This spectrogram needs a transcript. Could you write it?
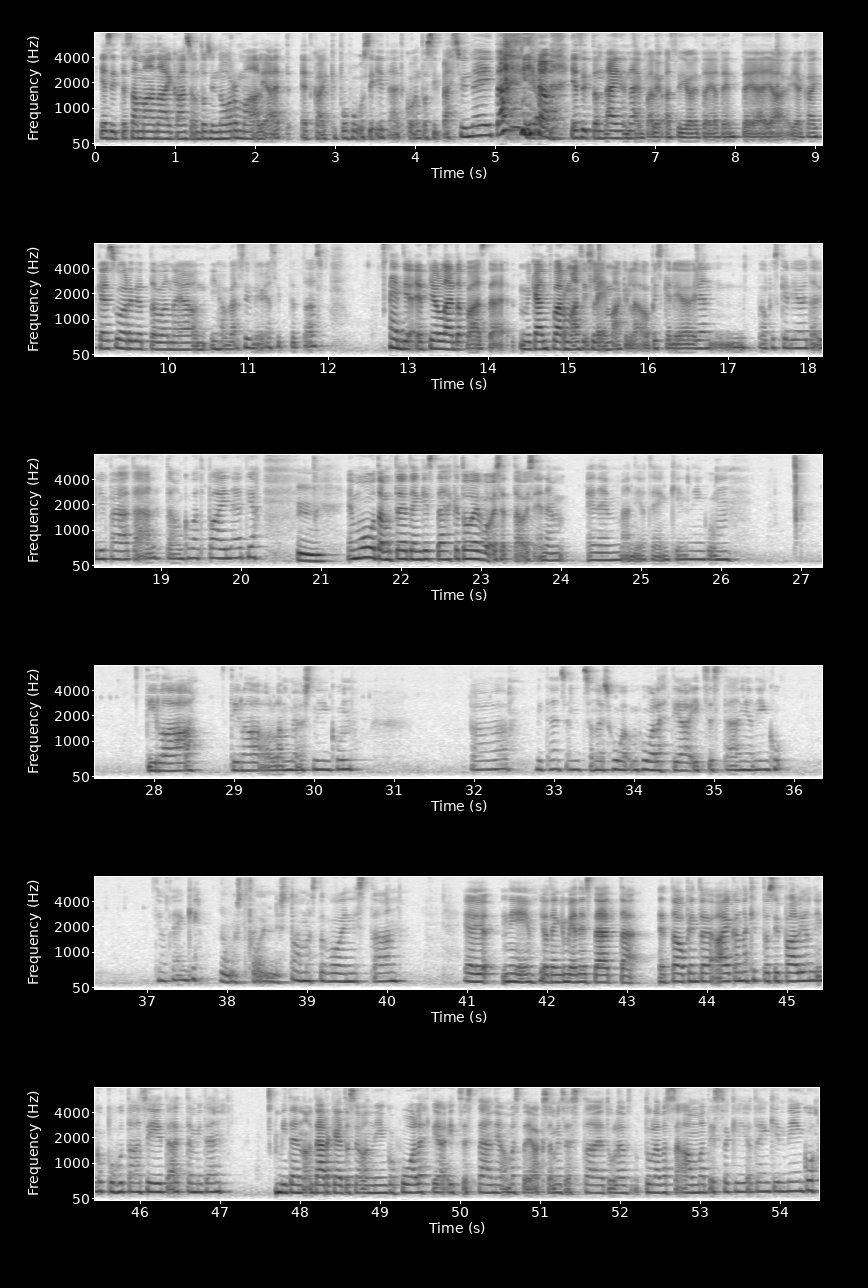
Ja sitten samaan aikaan se on tosi normaalia, että, että kaikki puhuu siitä, että kun on tosi väsyneitä. Ja, ja sitten on näin ja näin paljon asioita ja tenttejä ja, ja kaikkea suoritettavana ja on ihan väsynyt. Ja sitten taas että et jollain tapaa sitä, mikä nyt varmaan siis leimaa kyllä opiskelijoiden, opiskelijoita ylipäätään, että on kovat paineet ja, mm. ja muuta, mutta jotenkin sitä ehkä toivoisi, että olisi enem, enemmän jotenkin niin kuin tilaa, tilaa olla myös niin kuin, uh, miten se nyt sanoisi, huolehtia itsestään ja niin kuin jotenkin omasta voinnista. Omasta voinnistaan. Ja niin, jotenkin mietin sitä, että, että opintojen aikanakin tosi paljon niin puhutaan siitä, että miten, miten tärkeää se on niin kuin huolehtia itsestään ja omasta jaksamisestaan ja tulevassa ammatissakin jotenkin niin kuin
